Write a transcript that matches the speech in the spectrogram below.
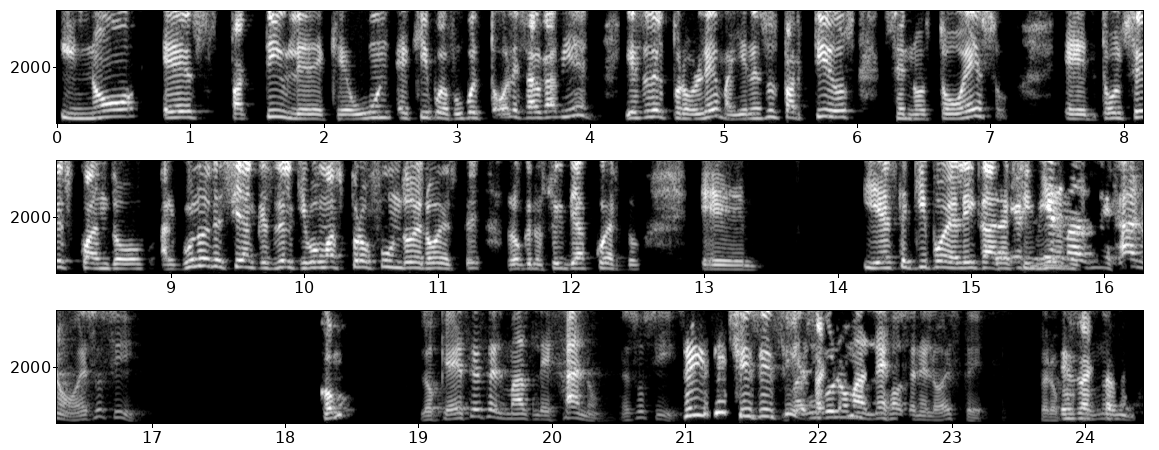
y no es factible de que un equipo de fútbol todo le salga bien. Y ese es el problema. Y en esos partidos se notó eso. Entonces, cuando algunos decían que es el equipo más profundo del oeste, a lo que no estoy de acuerdo, eh, y este equipo de LA Galaxy... Es el más lejano, eso sí. ¿Cómo? Lo que es es el más lejano, eso sí. Sí, sí, sí, sí. sí no hay ninguno más lejos en el oeste. Pero Exactamente.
